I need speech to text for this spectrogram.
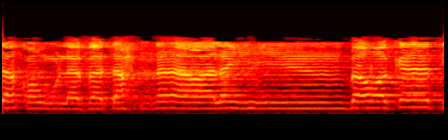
اتقوا لفتحنا عليهم بركات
